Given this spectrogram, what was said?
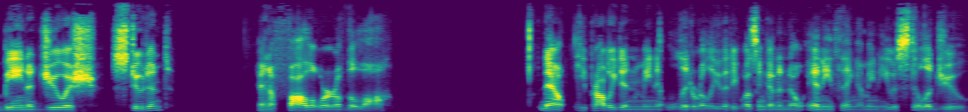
being a Jewish student and a follower of the law. Now, he probably didn't mean it literally that he wasn't going to know anything. I mean, he was still a Jew.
